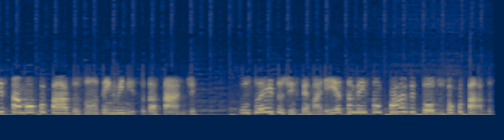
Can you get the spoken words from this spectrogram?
estavam ocupados ontem no início da tarde. Os leitos de enfermaria também são quase todos ocupados,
